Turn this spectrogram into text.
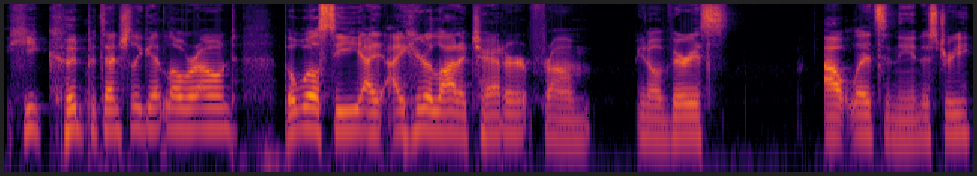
He could potentially get lower owned, but we'll see. I, I hear a lot of chatter from you know various outlets in the industry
